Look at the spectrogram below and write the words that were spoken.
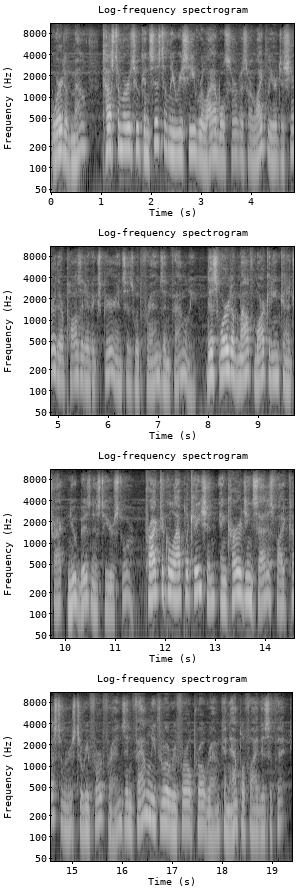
Word of mouth. Customers who consistently receive reliable service are likelier to share their positive experiences with friends and family. This word of mouth marketing can attract new business to your store. Practical application, encouraging satisfied customers to refer friends and family through a referral program can amplify this effect.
